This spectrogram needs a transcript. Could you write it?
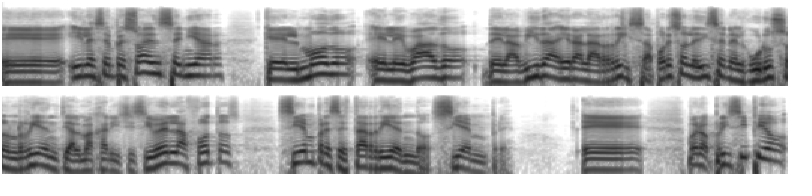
eh, y les empezó a enseñar que el modo elevado de la vida era la risa. Por eso le dicen el gurú sonriente al Maharishi. Si ven las fotos, siempre se está riendo, siempre. Eh, bueno, principio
